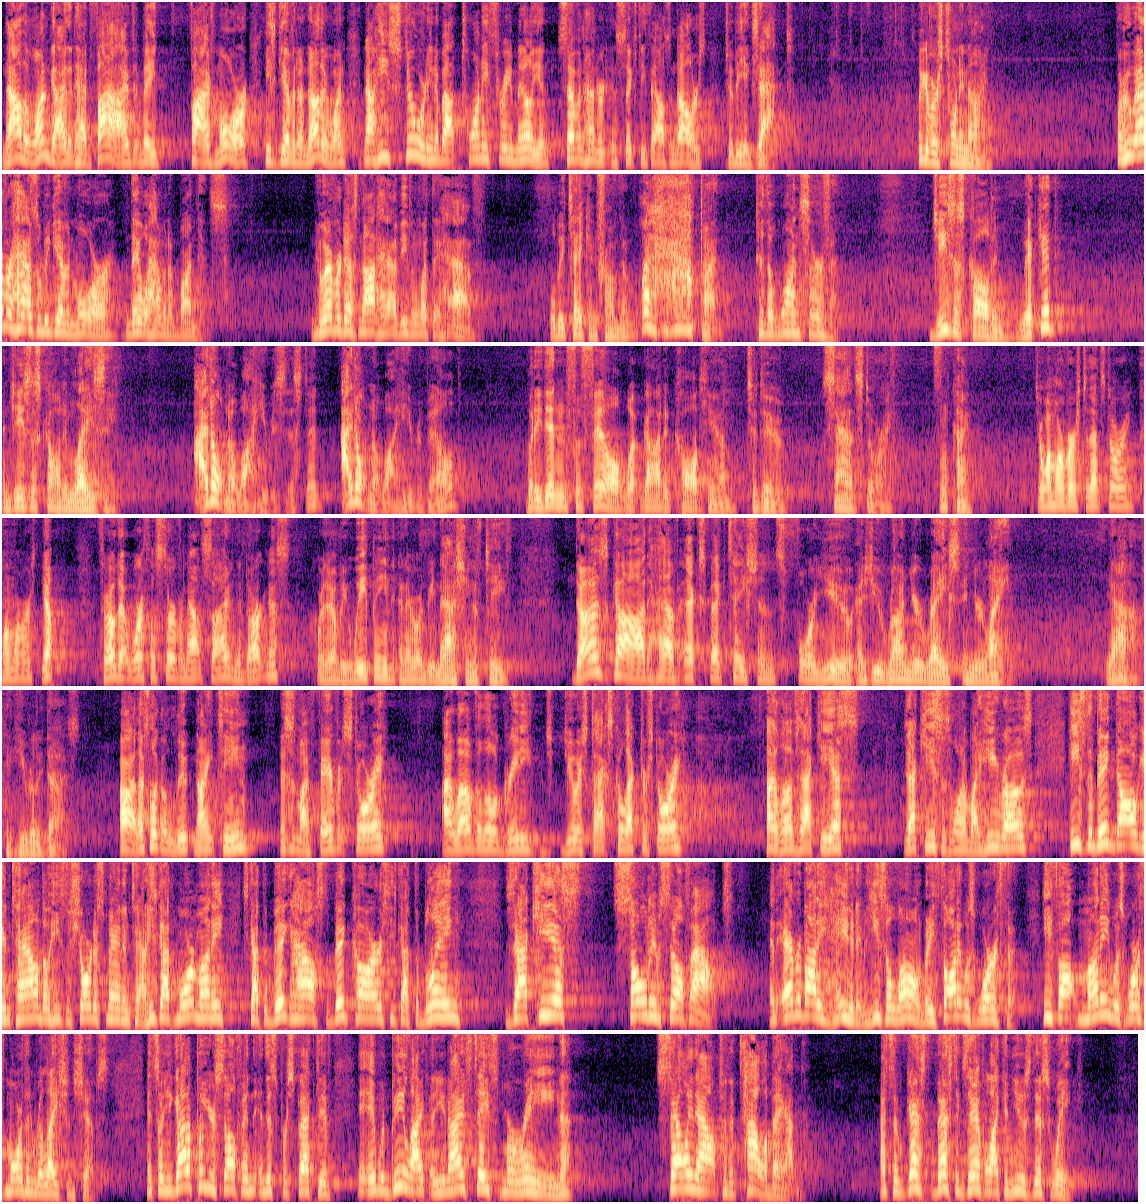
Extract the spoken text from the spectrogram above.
Now the one guy that had five that made five more, he's given another one. Now he's stewarding about $23,760,000 to be exact. Look at verse 29. For whoever has will be given more, and they will have an abundance. And whoever does not have even what they have will be taken from them. What happened to the one servant? Jesus called him wicked, and Jesus called him lazy. I don't know why he resisted. I don't know why he rebelled, but he didn't fulfill what God had called him to do. Sad story. Okay. Is there one more verse to that story? One more verse? Yep. Throw that worthless servant outside in the darkness where there'll be weeping and there will be gnashing of teeth. Does God have expectations for you as you run your race in your lane? Yeah, he really does. All right, let's look at Luke 19. This is my favorite story. I love the little greedy Jewish tax collector story. I love Zacchaeus. Zacchaeus is one of my heroes. He's the big dog in town, though he's the shortest man in town. He's got more money, he's got the big house, the big cars, he's got the bling. Zacchaeus sold himself out, and everybody hated him. He's alone, but he thought it was worth it. He thought money was worth more than relationships. And so you got to put yourself in, in this perspective. It would be like a United States Marine selling out to the Taliban. That's the best, best example I can use this week.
